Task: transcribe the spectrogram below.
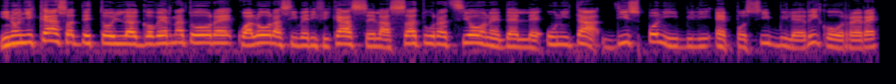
In ogni caso, ha detto il governatore, qualora si verificasse la saturazione saturazione delle unità disponibili è possibile ricorrere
